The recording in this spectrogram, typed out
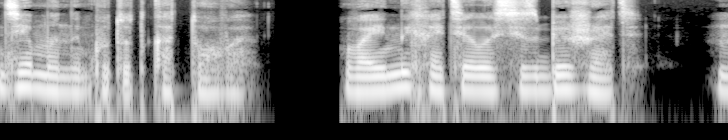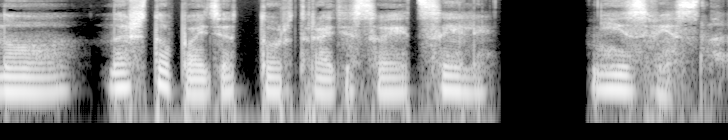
демоны будут готовы. Войны хотелось избежать, но на что пойдет торт ради своей цели, неизвестно.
